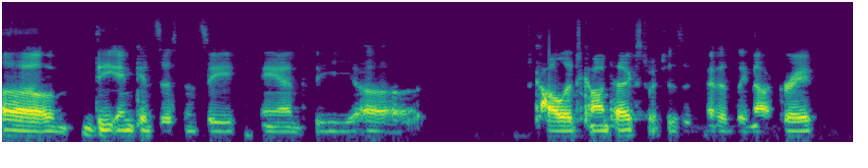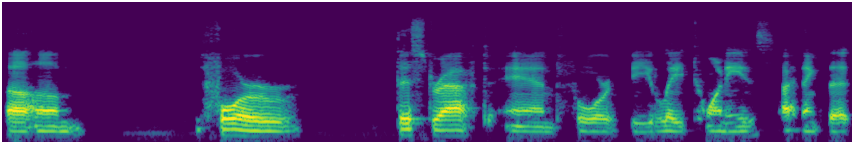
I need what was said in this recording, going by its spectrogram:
um, the inconsistency and the uh, college context, which is admittedly not great. Um, for this draft and for the late 20s, I think that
